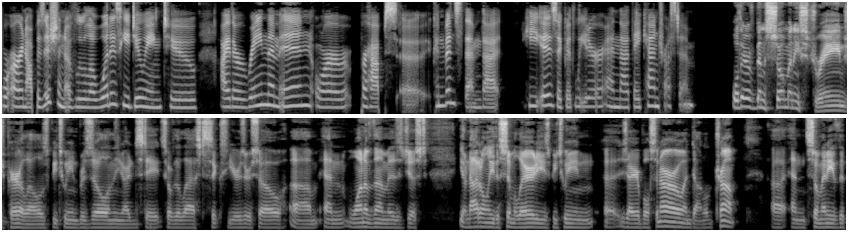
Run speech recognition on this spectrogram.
are in opposition of Lula, what is he doing to either rein them in or perhaps uh, convince them that he is a good leader and that they can trust him? Well, there have been so many strange parallels between Brazil and the United States over the last six years or so. Um, and one of them is just, you know, not only the similarities between uh, Jair Bolsonaro and Donald Trump, uh, and so many of the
